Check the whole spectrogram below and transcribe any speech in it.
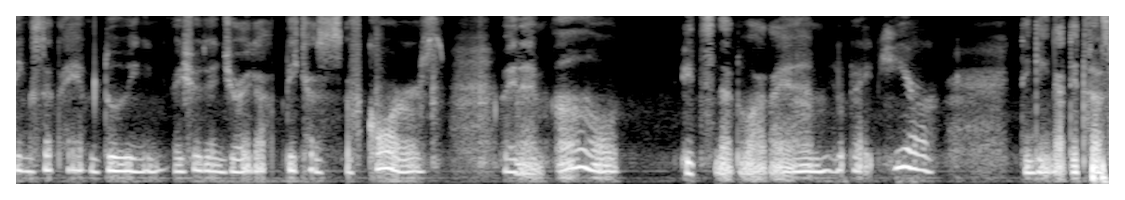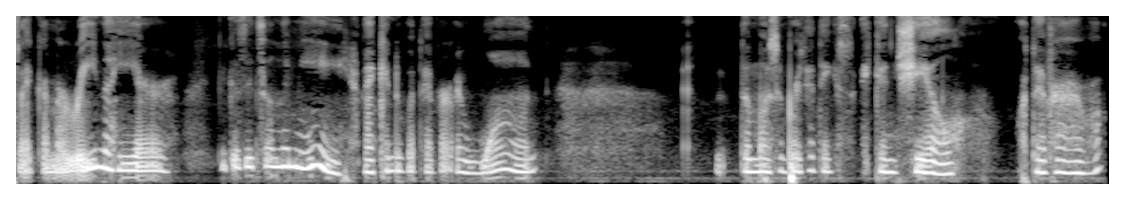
things that I am doing, I should enjoy that because, of course, when I'm out, it's not what I am right here thinking that it feels like a marina here because it's only me. I can do whatever I want. the most important thing is I can chill whatever I want,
